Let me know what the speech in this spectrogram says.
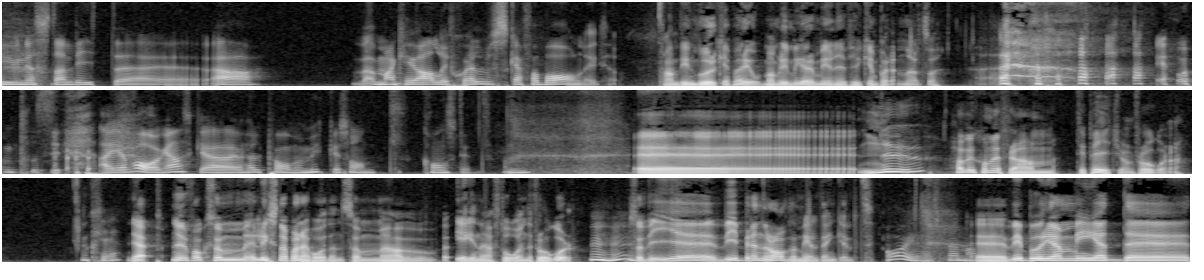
är ju nästan lite, ja, man kan ju aldrig själv skaffa barn liksom. Fan, din mörka period. Man blir mer och mer nyfiken på den alltså. ja, precis. Ja, jag var ganska, jag höll på med mycket sånt konstigt. Mm. Eh, nu har vi kommit fram till Patreon-frågorna. Okej. Japp, nu är det folk som lyssnar på den här podden som har egna stående frågor. Mhm. Så vi, eh, vi bränner av dem helt enkelt. Oj, vad spännande. Eh, vi börjar med, eh,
